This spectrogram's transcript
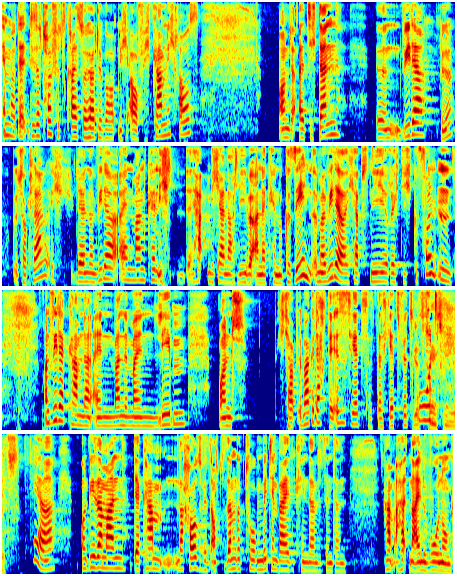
Immer, der, dieser Teufelskreis so hörte überhaupt nicht auf. Ich kam nicht raus. Und als ich dann wieder, ja, ist ja klar, ich lerne dann wieder einen Mann kennen. Ich habe mich ja nach Liebe, Anerkennung gesehnt, immer wieder. Ich habe es nie richtig gefunden. Und wieder kam dann ein Mann in mein Leben und ich habe immer gedacht, der ist es jetzt, das jetzt wird's Jetzt gut. funktioniert's. Ja, und dieser Mann, der kam nach Hause, wir sind auch zusammengezogen mit den beiden Kindern, wir sind dann, haben, hatten eine Wohnung.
